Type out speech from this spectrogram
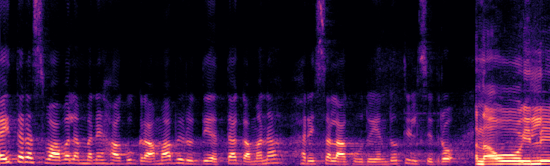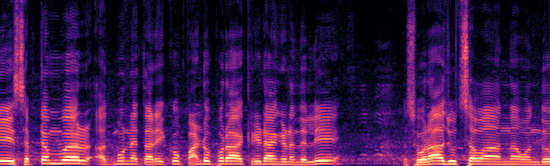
ರೈತರ ಸ್ವಾವಲಂಬನೆ ಹಾಗೂ ಗ್ರಾಮಾಭಿವೃದ್ಧಿಯತ್ತ ಗಮನ ಹರಿಸಲಾಗುವುದು ಎಂದು ತಿಳಿಸಿದರು. ನಾವು ಇಲ್ಲಿ ಸೆಪ್ಟೆಂಬರ್ ಹದಿಮೂರನೇ ತಾರೀಕು ಪಾಂಡುಪುರ ಕ್ರೀಡಾಂಗಣದಲ್ಲಿ ಸ್ವರಾಜ್ ಉತ್ಸವ ಅನ್ನೋ ಒಂದು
